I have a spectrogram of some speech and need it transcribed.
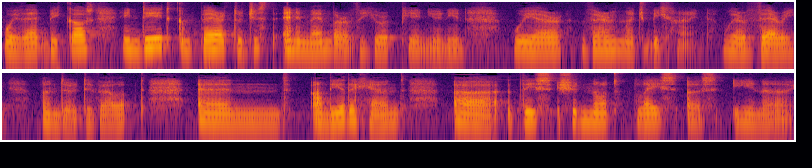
with that because indeed compared to just any member of the European Union, we are very much behind. We are very underdeveloped, and on the other hand, uh, this should not place us in a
